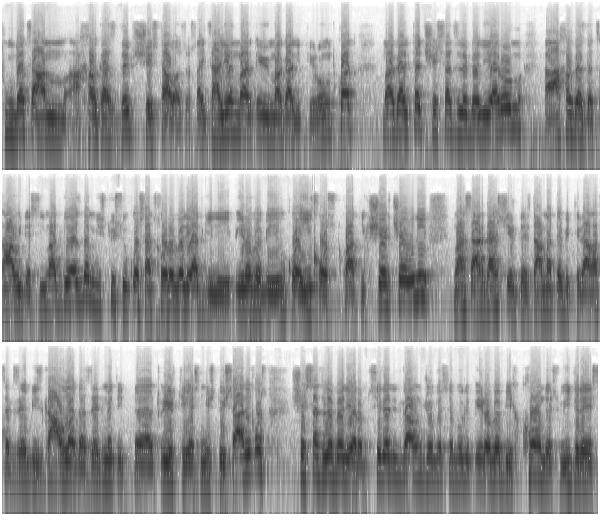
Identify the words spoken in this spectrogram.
თუნდაც ამ ახალგაზრდებს შესთავაზოს. აი ძალიან მარტივი მაგალითი რომ თქვა მაგალითად შესაძლებელია რომ ახალგაზრდა წავიდეს იმ ადგილას და მისთვის უკვე საცხოვრებელი ადგილი პირობები უკვე იყოს თქვა იქ შერჩეული, მას არ დასჭირდეს დამატებითი რაღაცა გზების გავლა და ზედმეტი ტვირთი ეს მისთვის არ იყოს, შესაძლებელია რომ ცირედით გაუმჯობესებული პირობები ჰქონდეს ვიდრე ეს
